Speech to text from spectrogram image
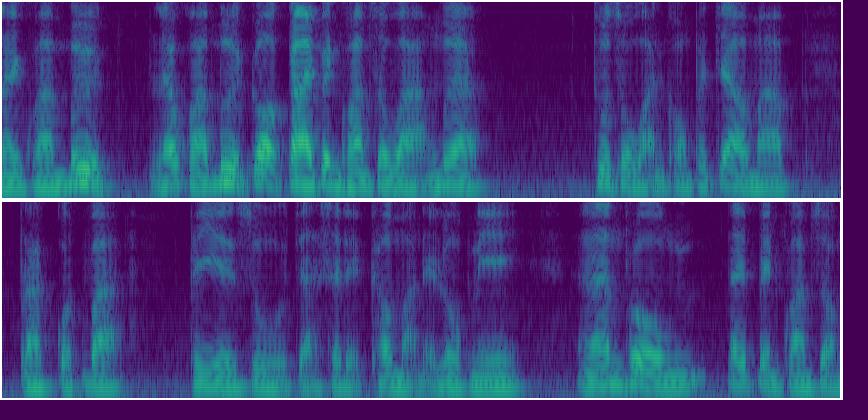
ในความมืด แล้วความมืดก็กลายเป็นความสว่างเมื่อทูตสวรรค์ของพระเจ้ามาปรากฏว่าพระเยซูจะเสด็จเข้ามาในโลกนี้ดังนั้นพระองค์ได้เป็นความสว่าง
